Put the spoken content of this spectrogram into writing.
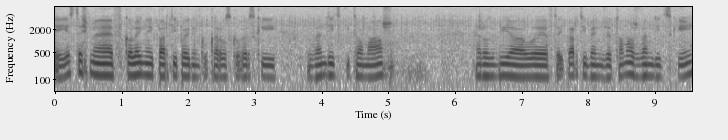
Jesteśmy w kolejnej partii pojedynku Karol Skowerski, Wendicki Tomasz. Rozbijał y, w tej partii będzie Tomasz Wendicki.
